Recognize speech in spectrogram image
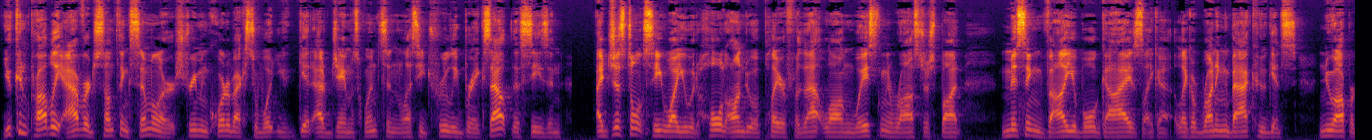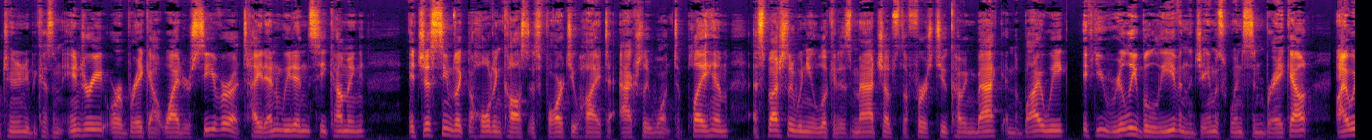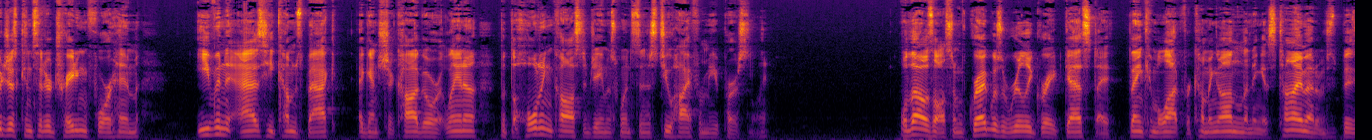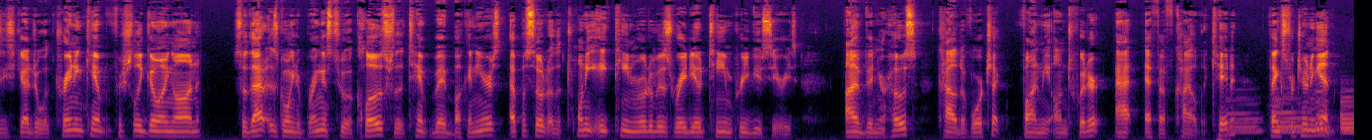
you can probably average something similar streaming quarterbacks to what you get out of Jameis Winston unless he truly breaks out this season. I just don't see why you would hold on to a player for that long, wasting the roster spot, missing valuable guys like a like a running back who gets new opportunity because of an injury or a breakout wide receiver, a tight end we didn't see coming. It just seems like the holding cost is far too high to actually want to play him, especially when you look at his matchups, the first two coming back and the bye week. If you really believe in the Jameis Winston breakout, I would just consider trading for him even as he comes back against Chicago or Atlanta, but the holding cost of Jameis Winston is too high for me personally. Well, that was awesome. Greg was a really great guest. I thank him a lot for coming on, lending his time out of his busy schedule with training camp officially going on. So that is going to bring us to a close for the Tampa Bay Buccaneers episode of the 2018 RotoViz Radio Team Preview Series. I've been your host, Kyle Dvorchak. Find me on Twitter at FFKyleTheKid. Thanks for tuning in.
